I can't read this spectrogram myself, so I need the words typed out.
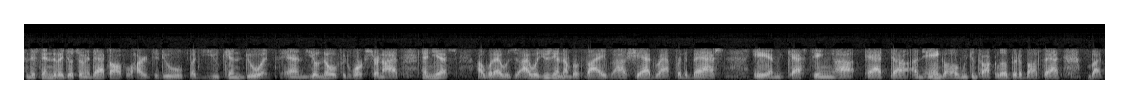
And this individual told me that's awful hard to do, but you can do it, and you'll know if it works or not. And yes, uh, what I was I was using a number five uh, shad rap for the bass, and casting uh, at uh, an angle. We can talk a little bit about that, but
